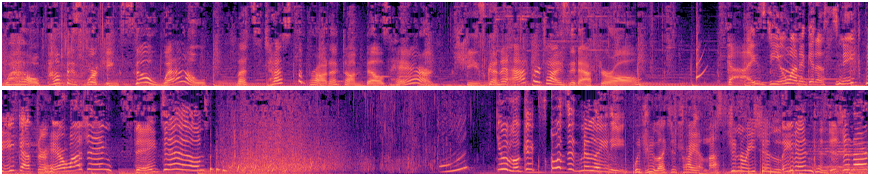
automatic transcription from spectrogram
Wow, Pump is working so well. Let's test the product on Belle's hair. She's gonna advertise it after all. Guys, do you want to get a sneak peek after hair washing? Stay tuned. You look exquisite, milady. Would you like to try a last generation leave-in conditioner?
